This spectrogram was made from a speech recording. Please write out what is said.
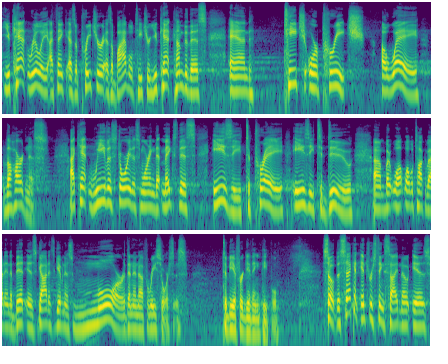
you can't really, I think, as a preacher, as a Bible teacher, you can't come to this and teach or preach away the hardness. I can't weave a story this morning that makes this easy to pray, easy to do. Um, but what, what we'll talk about in a bit is God has given us more than enough resources to be a forgiving people. So, the second interesting side note is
